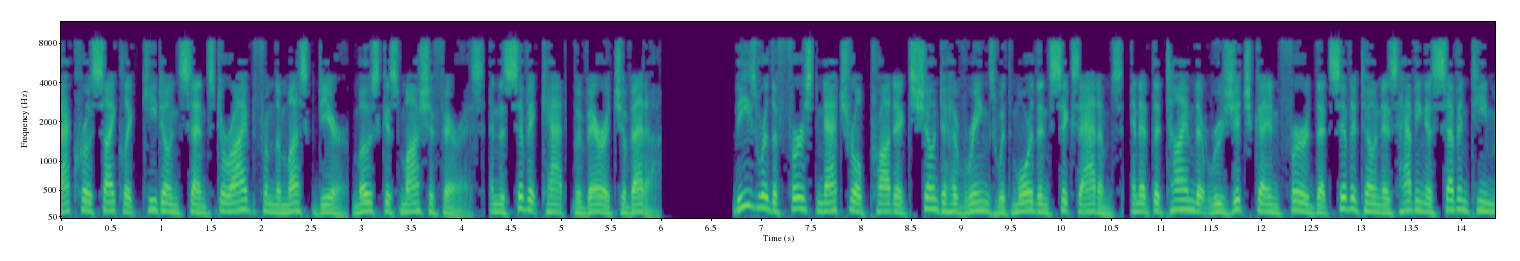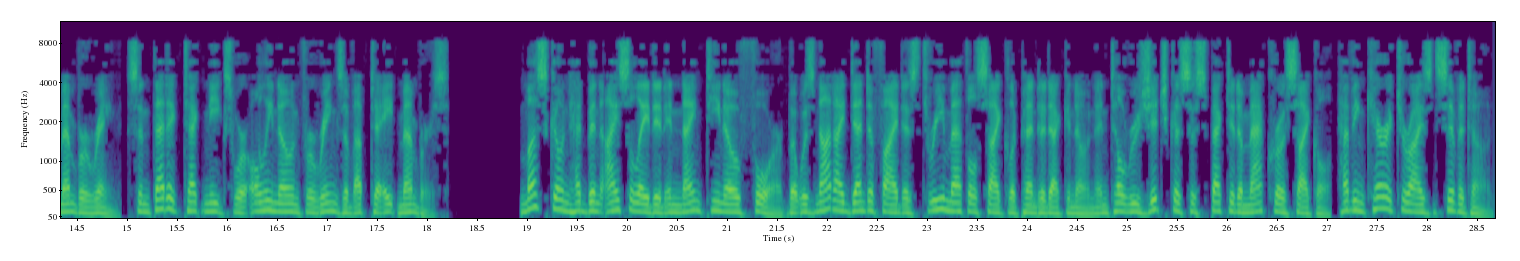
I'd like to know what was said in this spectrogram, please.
macrocyclic ketone scents derived from the musk deer and the civet cat. These were the first natural products shown to have rings with more than six atoms, and at the time that Ruzicka inferred that civetone as having a 17-member ring, synthetic techniques were only known for rings of up to eight members. Muscone had been isolated in 1904 but was not identified as 3-methylcyclopentadecanone until Ruzicka suspected a macrocycle, having characterized civetone.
